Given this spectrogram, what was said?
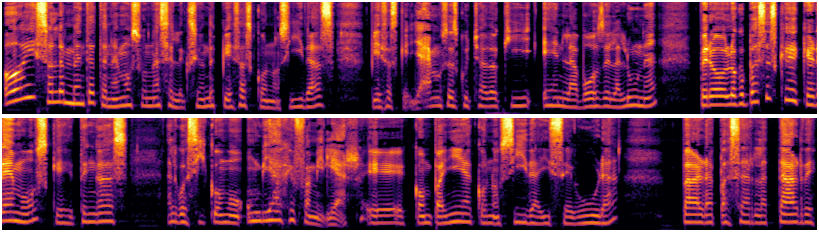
Hoy solamente tenemos una selección de piezas conocidas, piezas que ya hemos escuchado aquí en La Voz de la Luna, pero lo que pasa es que queremos que tengas algo así como un viaje familiar, eh, compañía conocida y segura para pasar la tarde,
